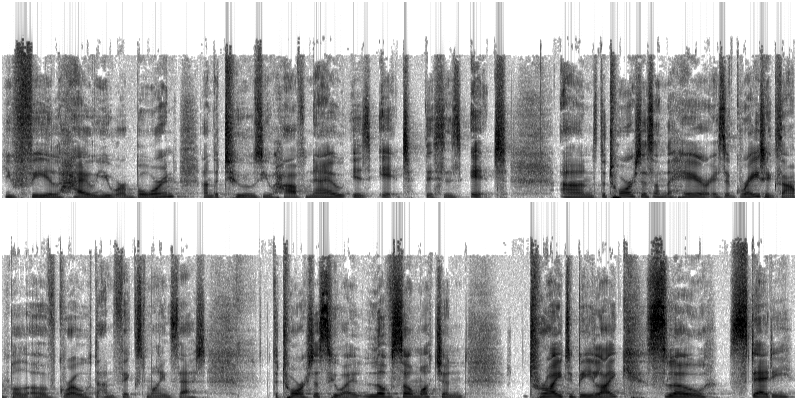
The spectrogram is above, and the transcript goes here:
you feel how you were born and the tools you have now is it. This is it. And the tortoise and the hare is a great example of growth and fixed mindset the tortoise, who I love so much and try to be like, slow, steady,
